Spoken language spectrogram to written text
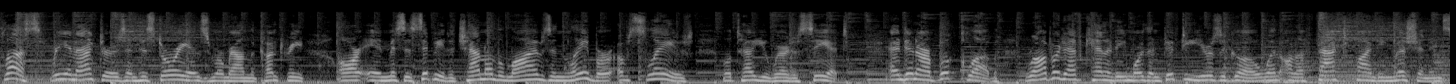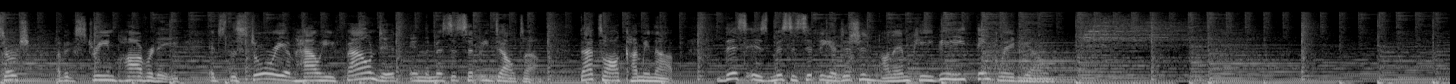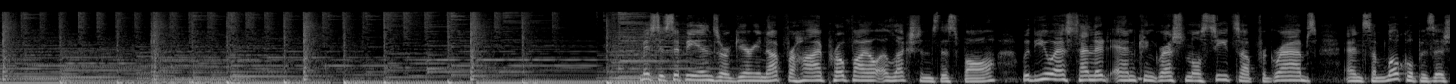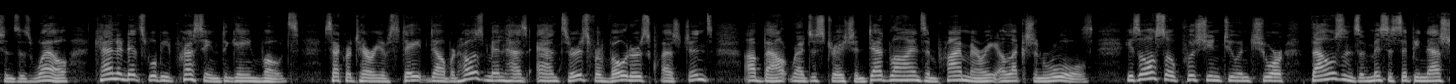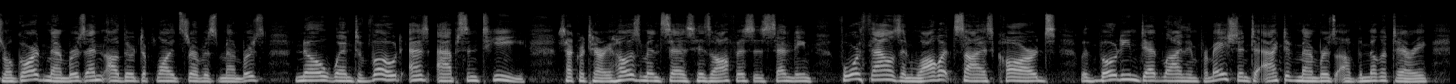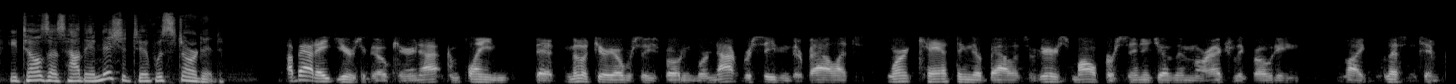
Plus, reenactors and historians from around the country are in Mississippi to channel the lives and labor of slaves. We'll tell you where to see it. And in our book club, Robert F. Kennedy, more than 50 years ago, went on a fact finding mission in search of extreme poverty. It's the story of how he found it in the Mississippi Delta. That's all coming up. This is Mississippi Edition on MPB Think Radio. Mississippians are gearing up for high profile elections this fall, with U.S. Senate and congressional seats up for grabs and some local positions as well. Candidates will be pressing to gain votes. Secretary of State Delbert Hosemann has answers for voters' questions about registration deadlines and primary election rules. He's also pushing to ensure thousands of Mississippi National Guard members and other deployed service members know when to vote as absentee. Secretary Hosemann says his office office is sending 4,000 wallet sized cards with voting deadline information to active members of the military. He tells us how the initiative was started. About eight years ago, Karen, I complained that military overseas voting were not receiving their ballots, weren't casting their ballots. A very small percentage of them are actually voting, like less than 10%.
